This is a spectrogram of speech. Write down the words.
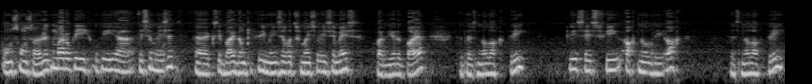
Ons ons hou dit maar op die op die uh, SMS dit. Uh, ek sê baie dankie vir die mense wat vir my so SMS waardeer dit baie. Dit is 083 2648038. Dis 083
